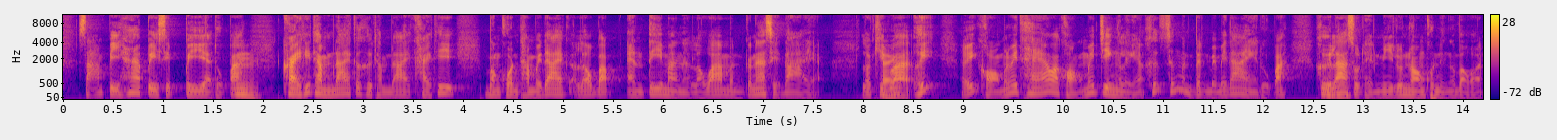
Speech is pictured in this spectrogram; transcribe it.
ๆ 3 ปี 5 ปี 10 ปีอะถูกปะอืมใครที่ทำได้ก็คือทำได้ ใครที่บางคนทำไม่ได้แล้วแบบ anti มันอะเราว่ามันก็น่าเสียดายอะเราคิดว่าเฮ้ยเฮ้ยของมันไม่แท้ว่ะของไม่จริงอะไรเงี้ยคือซึ่งมันเป็นไปไม่ได้ไงถูกปะคือล่าสุดเห็นมีรุ่นน้องคนหนึ่งเขาบอกว่า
